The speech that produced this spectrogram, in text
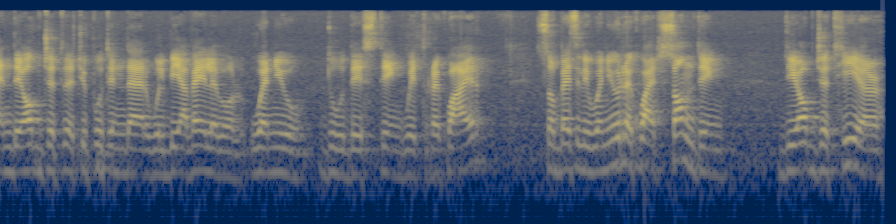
and the object that you put in there will be available when you do this thing with require. So basically, when you require something, the object here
